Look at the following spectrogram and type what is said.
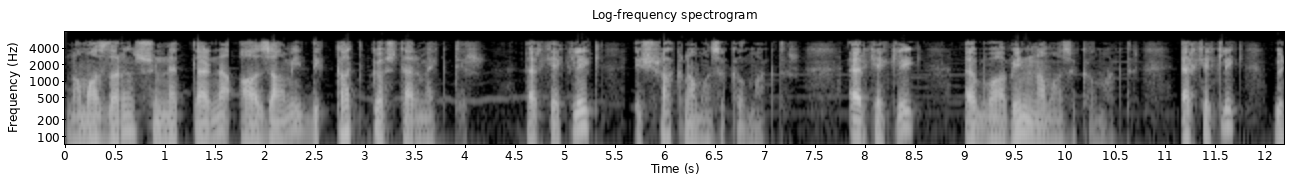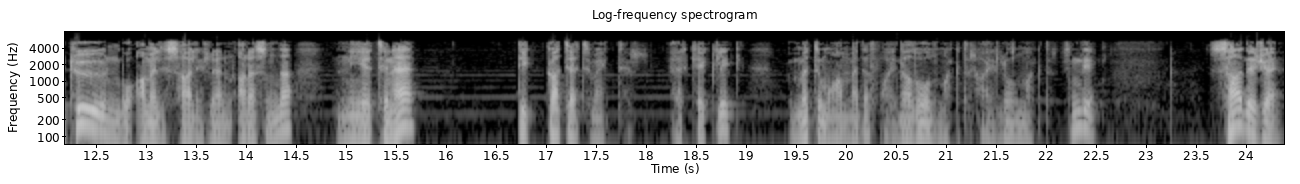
namazların sünnetlerine azami dikkat göstermektir. Erkeklik işrak namazı kılmaktır. Erkeklik evvabin namazı kılmaktır. Erkeklik bütün bu ameli salihlerin arasında niyetine dikkat etmektir. Erkeklik ümmeti Muhammed'e faydalı olmaktır, hayırlı olmaktır. Şimdi sadece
